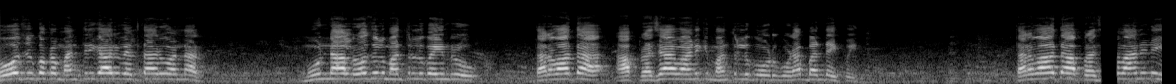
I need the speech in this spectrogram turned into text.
రోజుకొక మంత్రి గారు వెళ్తారు అన్నారు. మూడు నాలుగు రోజులు మంత్రులు పోయినరు తర్వాత ఆ ప్రజావాణికి మంత్రులు పోవడం కూడా బంద్ అయిపోయింది. తర్వాత ఆ ప్రజావాణిని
